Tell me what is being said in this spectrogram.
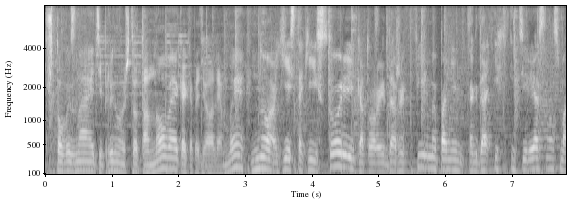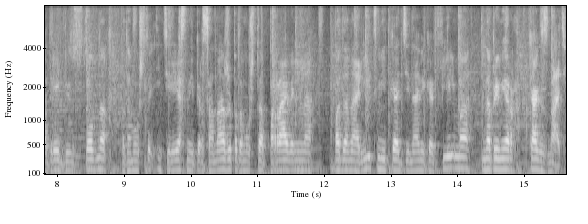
что вы знаете, придумывать что-то новое, как это делали мы. Но есть такие истории, которые даже фильмы по ним, когда их интересно смотреть, безусловно, потому что интересные персонажи, потому что правильно подана ритмика, динамика фильма. Например, «Как знать»,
